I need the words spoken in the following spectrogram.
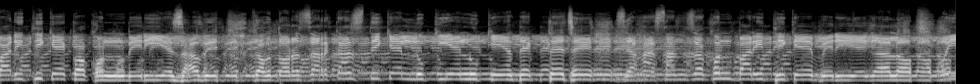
বাড়ি থেকে কখন বেরিয়ে যাবে দরজার কাছ থেকে লুকিয়ে লুকিয়ে দেখতেছে যে হাসান যখন বাড়ি থেকে বেরিয়ে গেল, ওই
